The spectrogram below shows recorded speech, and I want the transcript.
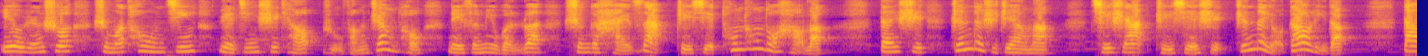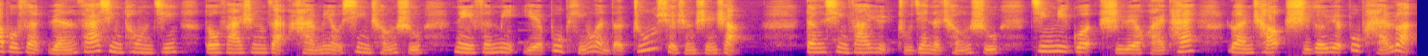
也有人说什么痛经、月经失调、乳房胀痛、内分泌紊乱，生个孩子啊，这些通通都好了。但是真的是这样吗？其实啊，这些是真的有道理的。大部分原发性痛经都发生在还没有性成熟、内分泌也不平稳的中学生身上。当性发育逐渐的成熟，经历过十月怀胎、卵巢十个月不排卵，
